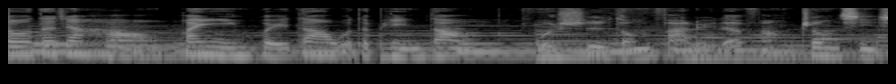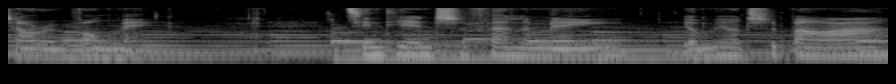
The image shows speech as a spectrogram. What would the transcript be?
Hello，大家好，欢迎回到我的频道，我是懂法律的房仲行销人凤美。今天吃饭了没？有没有吃饱啊？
